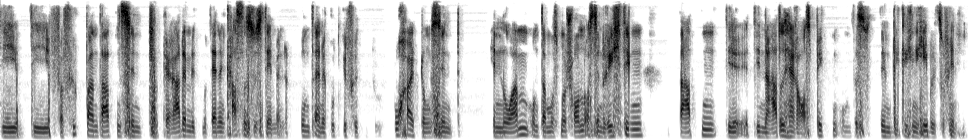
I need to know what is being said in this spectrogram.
die, die verfügbaren Daten sind gerade mit modernen Kassensystemen und einer gut geführten Buchhaltung sind enorm und da muss man schon aus den richtigen Daten die, die Nadel herauspicken, um das, den wirklichen Hebel zu finden.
